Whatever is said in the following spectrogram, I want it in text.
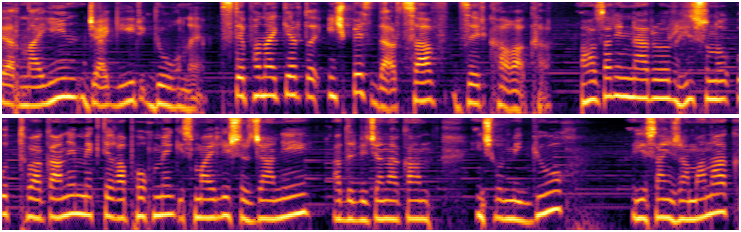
Լեռնային Ջագիր գյուղն է։ Ստեփանակերտը ինչպես դարձավ ձեր քաղաքը։ 1958 թվականին մեկ տեղափոխում ենք Իսմայելի շրջանի ադրբեջանական ինչ որ մի գյուղ։ Ես այն ժամանակ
